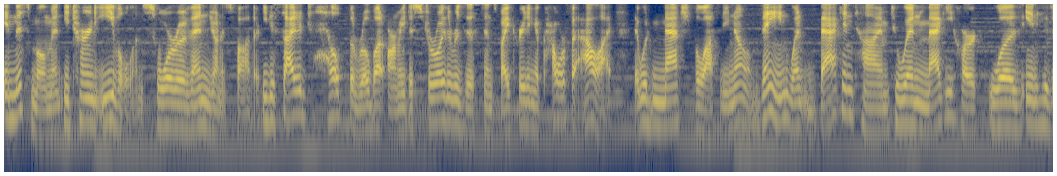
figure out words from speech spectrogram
In this moment, he turned evil and swore revenge on his father. He decided to help the robot army destroy the resistance by creating a powerful ally that would match Velocity Gnome. Zane went back in time to when Maggie Hart was in his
